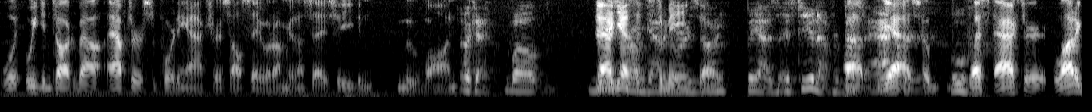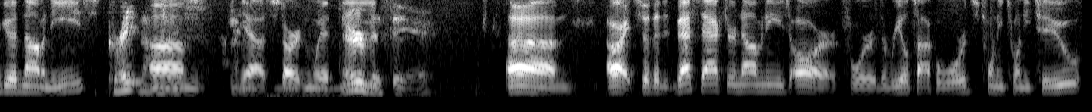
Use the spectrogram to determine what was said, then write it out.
We, we can talk about after supporting actress. I'll say what I'm gonna say, so you can move on. Okay, well, Yeah, I guess it's to me, sorry. done. But yeah, it's, it's to you now for Uh, best actor. yeah, so Ooh, best actor, a lot of good nominees. great nominees. Yeah, starting with the- nervous here. Um, all right, so the best actor nominees are for the ReelTok Awards 2022:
